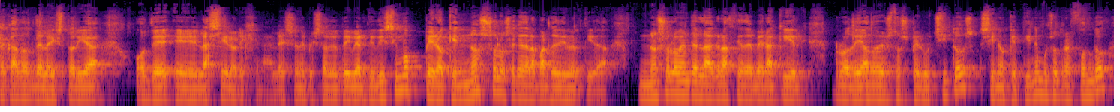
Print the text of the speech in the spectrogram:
Sacados de la historia o de eh, la serie original. Es un episodio divertidísimo, pero que no solo se queda la parte divertida. No solamente la gracia de ver a Kirk rodeado de estos peluchitos, sino que tiene mucho trasfondo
